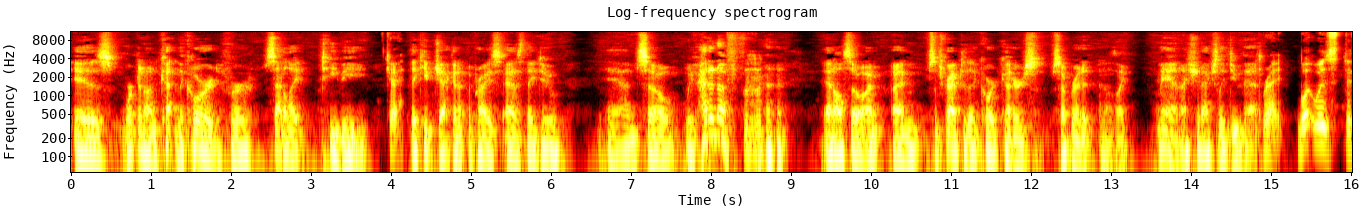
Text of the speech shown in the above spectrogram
is working on cutting the cord for satellite TV. Okay. They keep jacking up the price as they do, and so we've had enough. and also, I'm I'm subscribed to the Cord Cutters subreddit, and I was like, man, I should actually do that. Right. What was the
